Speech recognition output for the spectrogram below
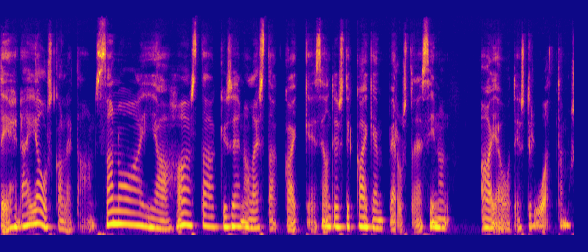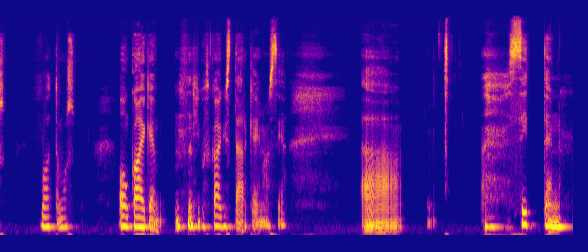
tehdä ja uskalletaan sanoa ja haastaa, kyseenalaistaa kaikkea. Se on tietysti kaiken perusta ja siinä on A ja O tietysti luottamus. Luottamus on kaiken, niin kuin kaikista tärkein asia. Ää, sitten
